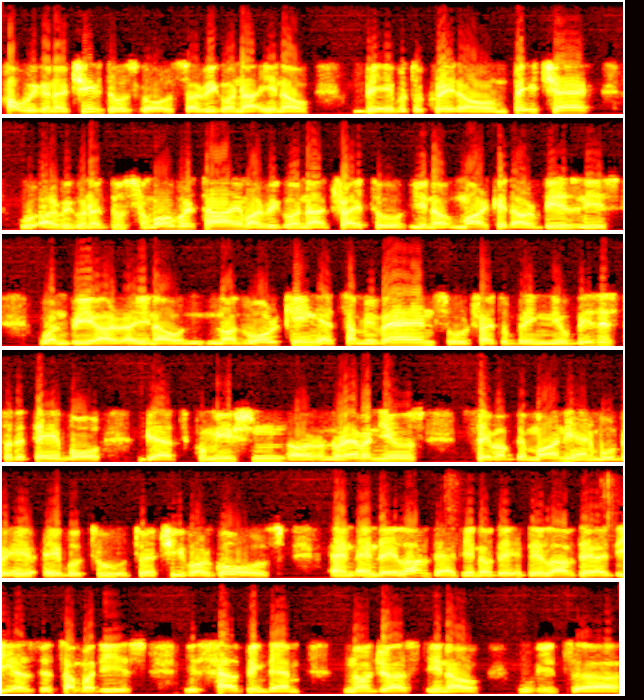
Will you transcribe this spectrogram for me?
how are we going to achieve those goals? Are we going to you know be able to create our own paycheck? Are we going to do some overtime? Are we going to try to you know market our business when we are you know not working at some events? We'll try to bring new business to the table, get commission or revenues save up the money and we'll be able to, to achieve our goals. And, and they love that, you know, they, they love the ideas that somebody is, is helping them, not just, you know, with, uh,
